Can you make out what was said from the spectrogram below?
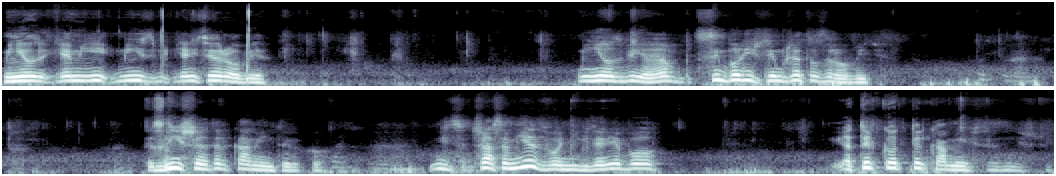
Mi nie, ja, mi, mi, ja nic nie robię. Mi nie odbija. Ja symbolicznie muszę to zrobić. Zniszczę ten kamień tylko. Nic, czasem nie dzwoń nigdzie, nie? Bo ja tylko ten kamień chcę zniszczyć.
